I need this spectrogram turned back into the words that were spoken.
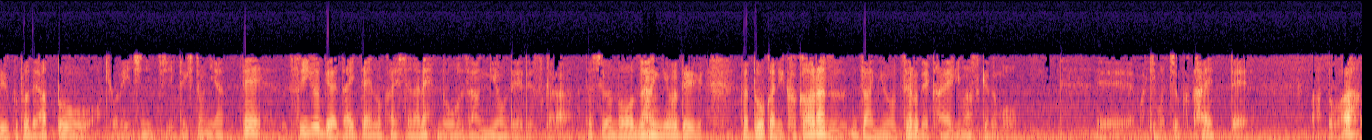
ということで、あと今日ね、1日適当にやって、水曜日は大体の会社がね、ノー残業デーですから、私はノー残業デーかどうかに関わらず残業ゼロで帰りますけども、えーまあ気持ちよく帰って、あとは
